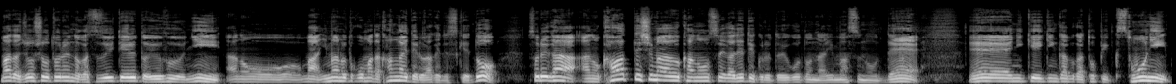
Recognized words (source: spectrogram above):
まだ上昇トレンドが続いているというふうに、あの、まあ、今のところまだ考えているわけですけど、それが、あの、変わってしまう可能性が出てくるということになりますので、えー、日経平均株価トピックスともに、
